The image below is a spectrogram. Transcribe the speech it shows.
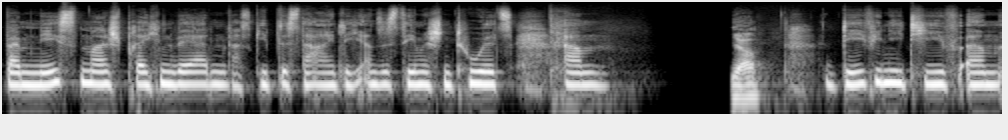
beim nächsten Mal sprechen werden, was gibt es da eigentlich an systemischen Tools? Ähm, ja. definitiv ähm,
